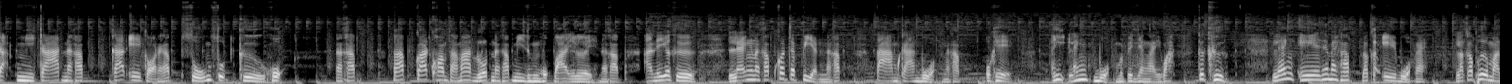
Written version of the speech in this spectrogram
จะมีการ์ดนะครับการ์ด A ก่อนนะครับสูงสุดคือนะครับครับการ์ดความสามารถลดนะครับมีถึง6ใบเลยนะครับอันนี้ก็คือแรงนะครับก็จะเปลี่ยนนะครับตามการบวกนะครับโอเคเฮ้แรงบวกมันเป็นยังไงวะก็คือแรง A ใช่ไหมครับแล้วก็ A บวกไงแล้วก็เพิ่มมา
